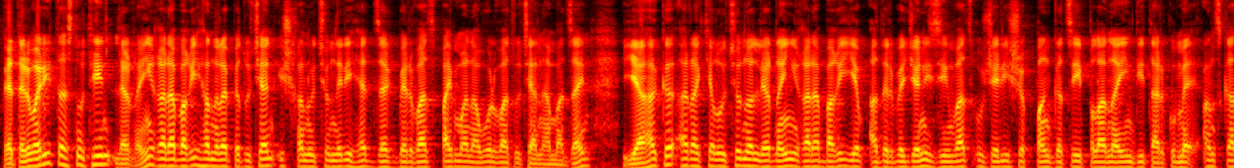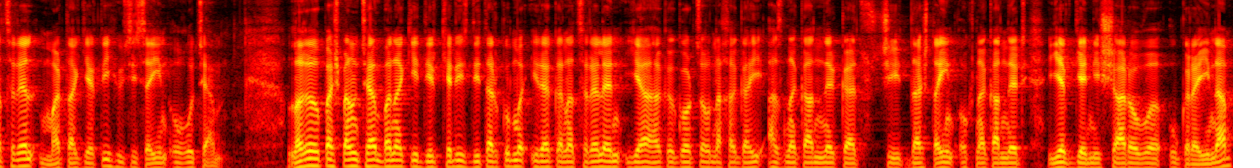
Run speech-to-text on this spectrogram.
Փետրվարի 18-ին Լեռնային Ղարաբաղի Հանրապետության իշխանությունների հետ ձեռքբերված պայմանավորվածության համաձայն ԵՀԿ առաքելությունը Լեռնային Ղարաբաղի եւ Ադրբեջանի զինված ուժերի շփման գծի պլանային դիտարկում է անցկացրել Մարտակերտի հյուսիսային ուղությամբ։ ԼՂ պաշտպանության բանակի դիրքերից դիտարկումը իրականացրել են ԵԱՀԿ գործող նախագահի ազնական ներկայացուցիչ դաշտային օկնականներ Եվգենի Շարովը Ուկրաինա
